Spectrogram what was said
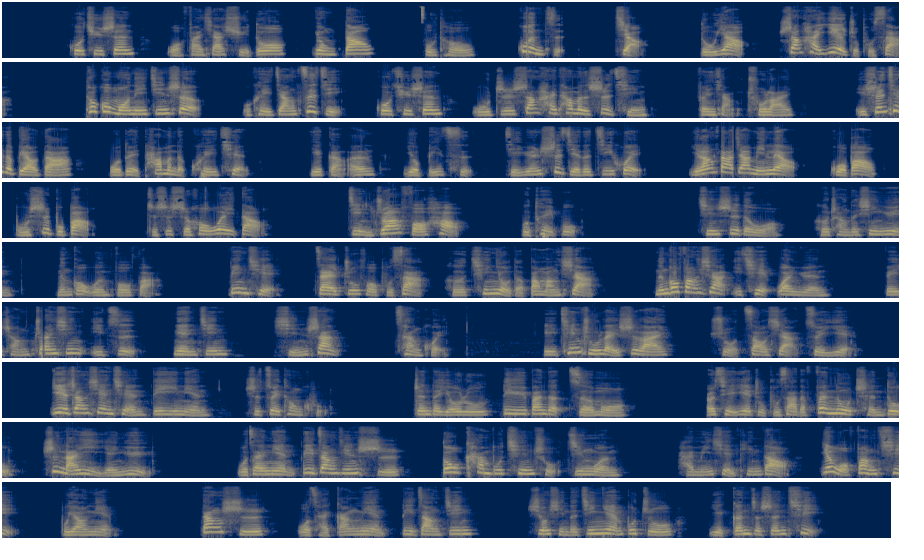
过去生我犯下许多用刀、斧头、棍子、脚、毒药伤害业主菩萨。透过摩尼金舍，我可以将自己过去生无知伤害他们的事情分享出来，以深切的表达我对他们的亏欠，也感恩有彼此。解冤释结的机会，也让大家明了果报不是不报，只是时候未到。紧抓佛号，不退步。今世的我何尝的幸运，能够闻佛法，并且在诸佛菩萨和亲友的帮忙下，能够放下一切万缘，非常专心一致念经、行善、忏悔，以清除累世来。所造下罪业，业障现前第一年是最痛苦，真的犹如地狱般的折磨，而且业主菩萨的愤怒程度是难以言喻。我在念地藏经时都看不清楚经文，还明显听到要我放弃，不要念。当时我才刚念地藏经，修行的经验不足，也跟着生气，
